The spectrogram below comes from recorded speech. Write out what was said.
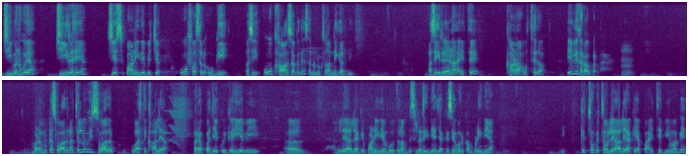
ਜੀਵਨ ਹੋਇਆ, ਜੀ ਰਹੇ ਆ ਜਿਸ ਪਾਣੀ ਦੇ ਵਿੱਚ ਉਹ ਫਸਲ ਉੱਗੀ, ਅਸੀਂ ਉਹ ਖਾ ਸਕਦੇ ਸਾਨੂੰ ਨੁਕਸਾਨ ਨਹੀਂ ਕਰਦੀ। ਅਸੀਂ ਰਹਿਣਾ ਇੱਥੇ ਖਾਣਾ ਉੱਥੇ ਦਾ ਇਹ ਵੀ ਖਰਾਬ ਕਰਦਾ ਹੈ। ਹੂੰ। ਮਾੜਾ ਮੋਟਾ ਸਵਾਦ ਨਾਲ ਚੱਲੋ ਵੀ ਸਵਾਦ ਵਾਸਤੇ ਖਾ ਲਿਆ। ਪਰ ਆਪਾਂ ਜੇ ਕੋਈ ਕਹੀਏ ਵੀ ਲਿਆ ਲਿਆ ਕੇ ਪਾਣੀ ਦੀਆਂ ਬੋਤਲਾਂ ਬਿਸਲਰੀ ਦੀਆਂ ਜਾਂ ਕਿਸੇ ਹੋਰ ਕੰਪਨੀ ਦੀਆਂ ਕਿੱਥੋਂ ਕਿੱਥੋਂ ਲਿਆ ਲਿਆ ਕੇ ਆਪਾਂ ਇੱਥੇ ਪੀਵਾਂਗੇ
